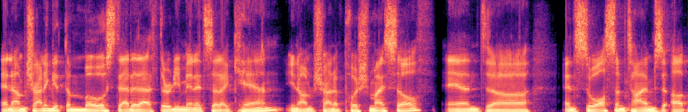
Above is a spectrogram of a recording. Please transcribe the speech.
and I'm trying to get the most out of that 30 minutes that I can. You know, I'm trying to push myself and uh and so I'll sometimes up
